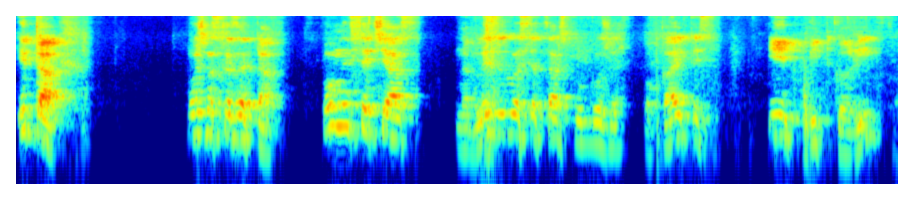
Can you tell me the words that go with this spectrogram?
І так, можна сказати так. Повнився час, наблизилося Царство Боже, покайтесь і підкоріться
